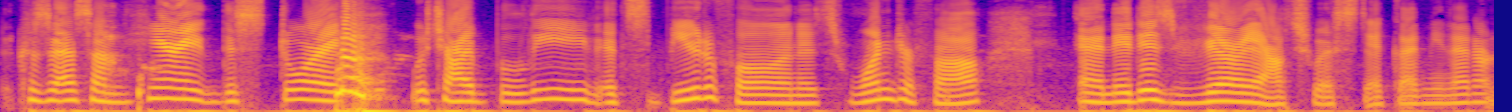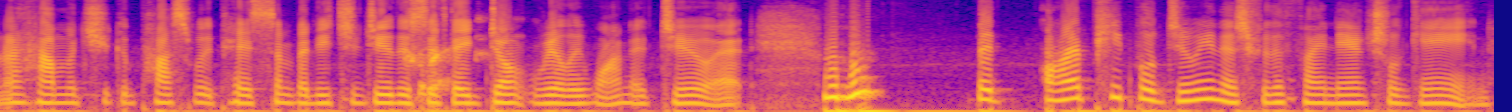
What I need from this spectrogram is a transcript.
Because as I'm hearing this story, which I believe it's beautiful and it's wonderful, and it is very altruistic. I mean, I don't know how much you could possibly pay somebody to do this if they don't really want to do it. Mhm. But are people doing this for the financial gain?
